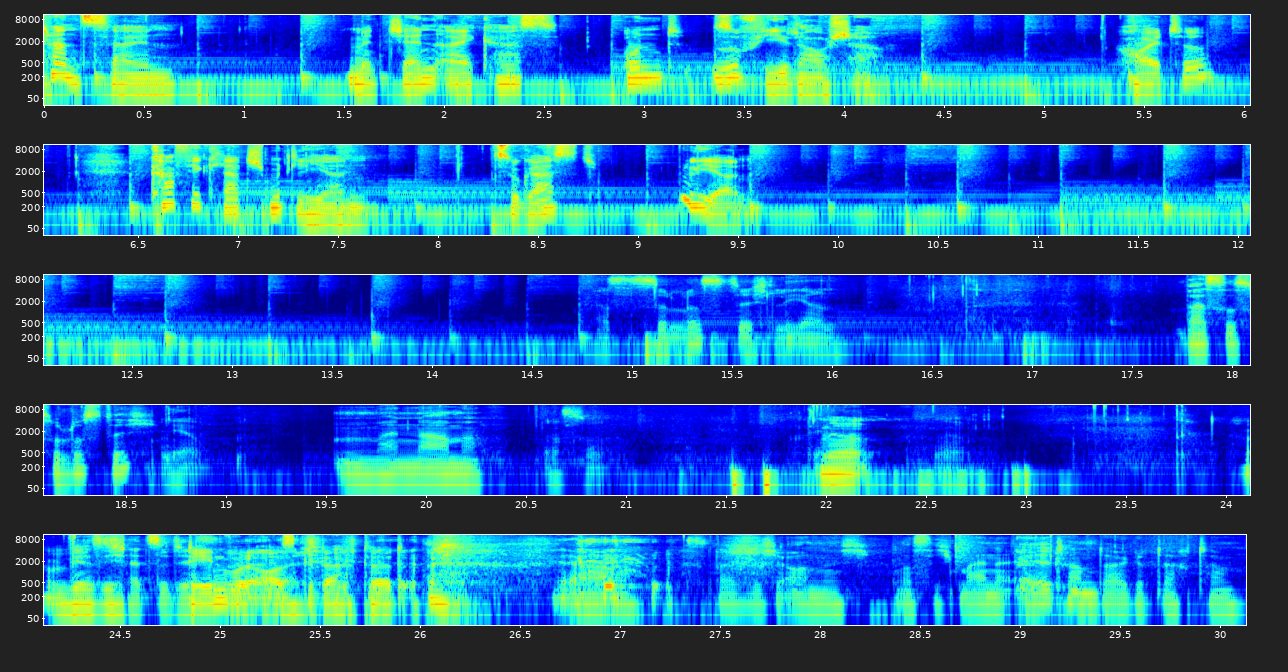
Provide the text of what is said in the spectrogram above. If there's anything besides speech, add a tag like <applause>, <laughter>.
Transsein mit Jen Eikers und Sophie Rauscher. Heute Kaffeeklatsch mit Lian. Zu Gast Lian. Was ist so lustig, Lian? Was ist so lustig? Ja. Mein Name. Achso. Ja. Wer sich den wohl ausgedacht hat. <laughs> Ja, <laughs> das weiß ich auch nicht, was sich meine Eltern da gedacht haben.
